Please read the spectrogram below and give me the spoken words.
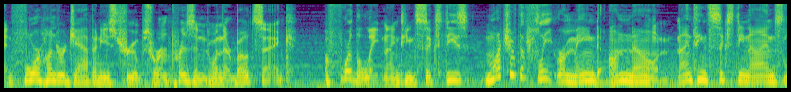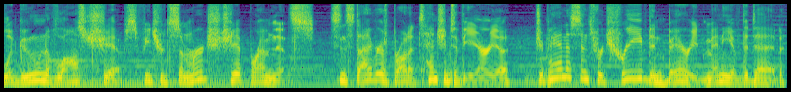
and 400 Japanese troops were imprisoned when their boat sank. Before the late 1960s, much of the fleet remained unknown. 1969's Lagoon of Lost Ships featured submerged ship remnants. Since divers brought attention to the area, Japan has since retrieved and buried many of the dead.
